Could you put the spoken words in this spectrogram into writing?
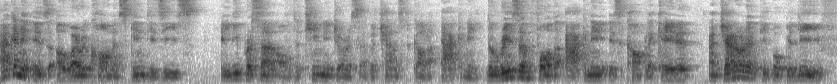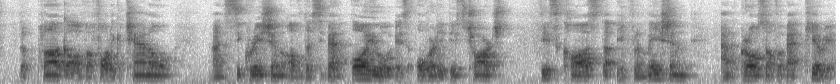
Acne is a very common skin disease. 80% of the teenagers have a chance to get acne. The reason for the acne is complicated and generally people believe the plug of a follicle channel and secretion of the sebum oil is overly discharged. This causes the inflammation and growth of bacteria.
